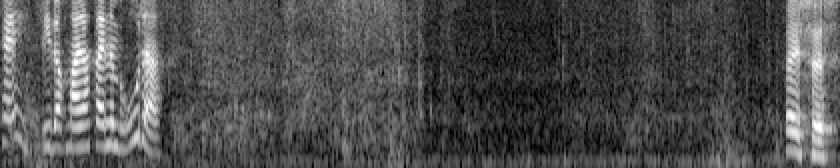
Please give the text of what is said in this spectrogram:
Hey, sieh doch mal nach deinem Bruder. Hey, Sis.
